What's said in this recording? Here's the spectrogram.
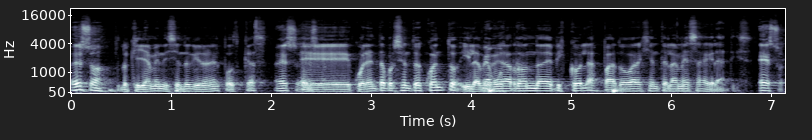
Eso. Los que llamen diciendo que vieron el podcast. Eso, Eh, 40% de descuento y la primera ronda de piscolas para toda la gente en la mesa es gratis. Eso.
